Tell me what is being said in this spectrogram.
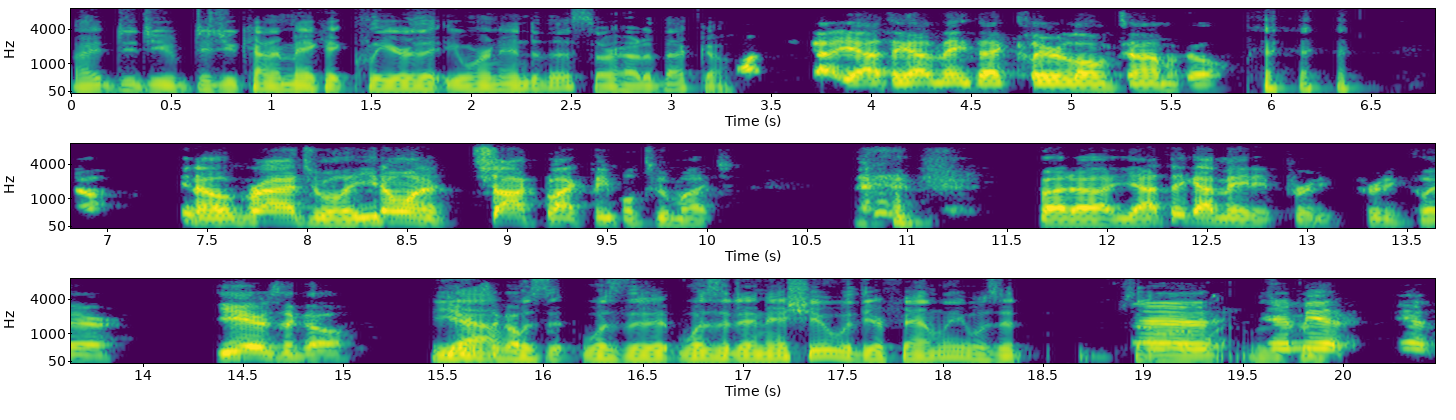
I did you did you kind of make it clear that you weren't into this, or how did that go? Yeah, yeah, I think I made that clear a long time ago. you, know, you know, gradually. You don't want to shock black people too much. but uh, yeah, I think I made it pretty pretty clear years ago. Yeah. ago. Was it was it was it an issue with your family? Was it? so- or was yeah, it me and, and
